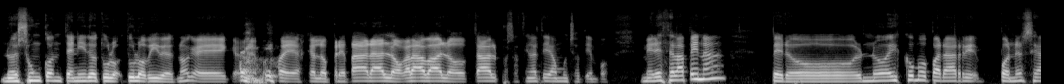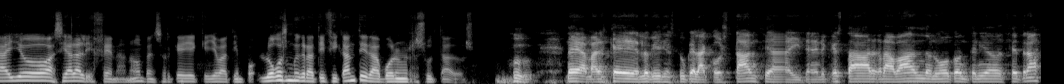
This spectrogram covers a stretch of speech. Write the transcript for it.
no es un contenido, tú lo, tú lo vives, ¿no? Que, pues, que lo preparas, lo grabas, lo tal, pues al final te lleva mucho tiempo. Merece la pena, pero no es como para ponerse a ello así a la ligera, ¿no? Pensar que, lleva tiempo. Luego es muy gratificante y da buenos resultados. No, además es que es lo que dices tú, que la constancia y tener que estar grabando nuevo contenido, etcétera,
